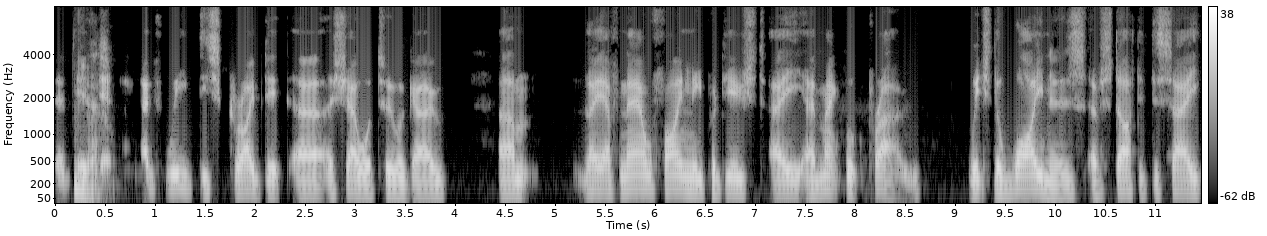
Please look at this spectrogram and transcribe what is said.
It, it- Yes. it- as we described it uh, a show or two ago, um, they have now finally produced a, a MacBook Pro, which the whiners have started to say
